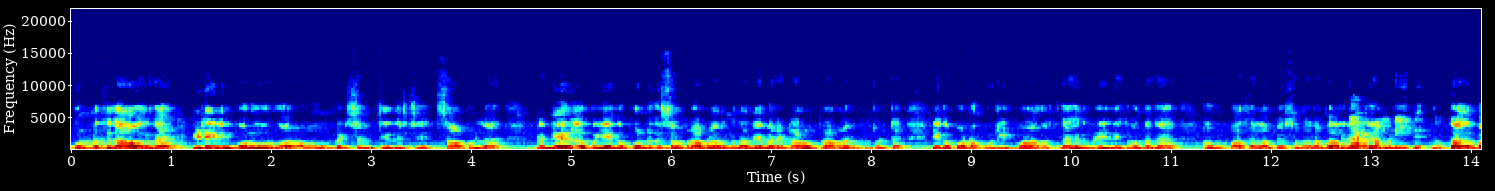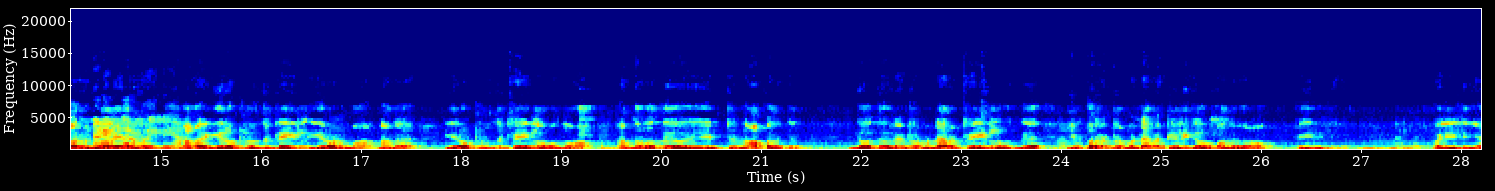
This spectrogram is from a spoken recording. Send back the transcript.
ஒன் மந்த்து தான் ஆகுதுங்க. இடையில இப்போ ஒரு ஒரு வாரம் மெடிசன் தீர்ந்துருச்சு சாப்பிடல. நான் நேரில் போய் எங்கள் பொண்ணுக்கு சில ப்ராப்ளம் இருக்குது. அதே மாதிரி நரவு ப்ராப்ளம் இருக்குன்னு சொல்லிட்டு எங்கள் பொண்ணை கூட்டிகிட்டு போகலாங்கிறதுக்காக இது பண்ணி இன்னைக்கு வந்தாங்க. அவங்க பார்த்து எல்லாம் பேசுனாங்க. இப்போ ரொம்ப முடியுது. உட்காந்து பாருங்க காலையில் நாங்கள் ஈரோட்டிலேருந்து ட்ரெயினில் ஈரோடுமா? நாங்கள் ஈரோட்டிலேருந்து ட்ரெயினில் வந்தோம். அங்கே வந்து எட்டு நாற்பதுக்கு இங்கே வந்து ரெண்டரை மணி நேரம் ட்ரெயினில் வந்து இப்போ ரெண்டரை மணி நேரம் கிளினிக்கில் உட்காந்துருக்குறோம் பெயின் இல்லைங்க. வழி இல்லைங்க.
